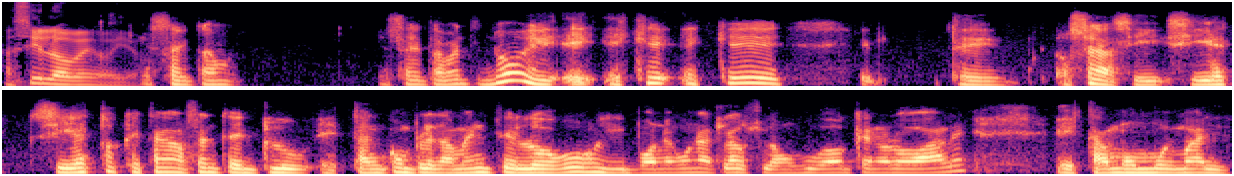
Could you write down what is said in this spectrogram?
Así lo veo yo. Exactamente. Exactamente. No, es que, es que, te- o sea, si, si, es- si estos que están al frente del club están completamente locos y ponen una cláusula a un jugador que no lo vale, estamos muy mal.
